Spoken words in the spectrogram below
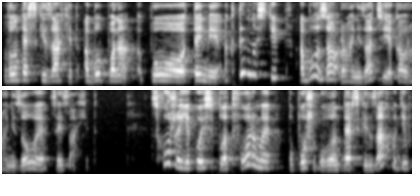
волонтерський захід або по, по темі активності, або за організацією, яка організовує цей захід. Схожої якоїсь платформи по пошуку волонтерських заходів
